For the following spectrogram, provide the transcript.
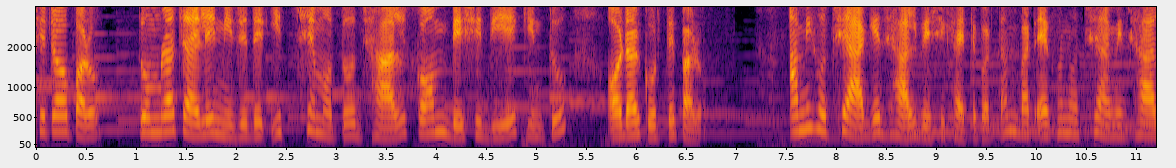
সেটাও পারো। তোমরা চাইলে নিজেদের ইচ্ছে মতো ঝাল কম বেশি দিয়ে কিন্তু অর্ডার করতে পারো। আমি হচ্ছে আগে ঝাল বেশি খাইতে পারতাম বাট এখন হচ্ছে আমি ঝাল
